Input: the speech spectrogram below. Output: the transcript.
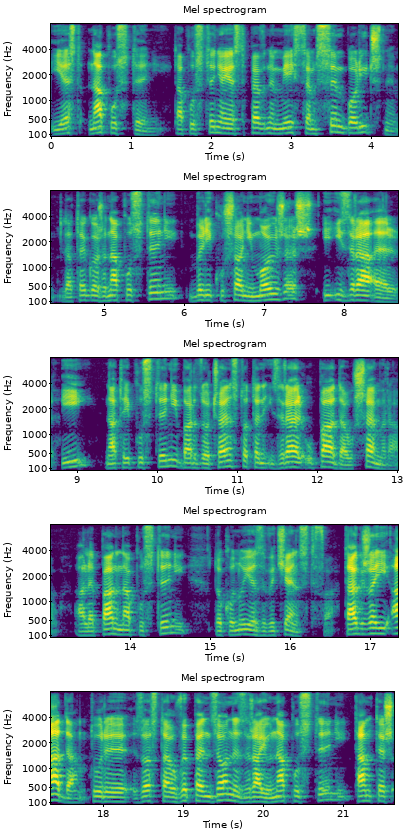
jest na pustyni. Ta pustynia jest pewnym miejscem symbolicznym, dlatego że na pustyni byli kuszeni Mojżesz i Izrael. I na tej pustyni bardzo często ten Izrael upadał, szemrał, ale Pan na pustyni dokonuje zwycięstwa. Także i Adam, który został wypędzony z raju na pustyni, tam też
